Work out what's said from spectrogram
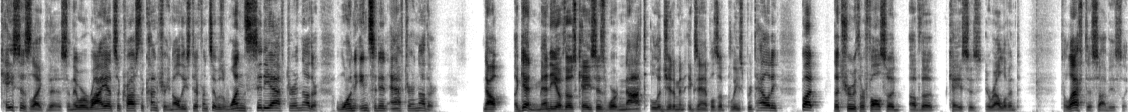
cases like this. And there were riots across the country and all these different, it was one city after another, one incident after another. Now, again, many of those cases were not legitimate examples of police brutality, but the truth or falsehood of the case is irrelevant to leftists, obviously.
